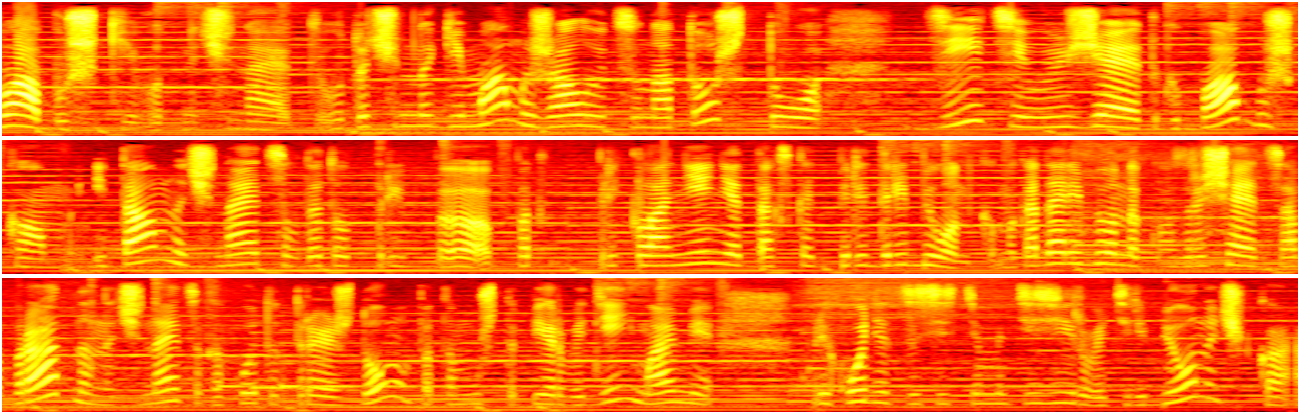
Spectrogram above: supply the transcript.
бабушки вот начинают, вот очень многие мамы жалуются на то, что дети уезжают к бабушкам, и там начинается вот это вот при, э, под, преклонение, так сказать, перед ребенком. И когда ребенок возвращается обратно, начинается какой-то трэш дома, потому что первый день маме приходится систематизировать ребеночка,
